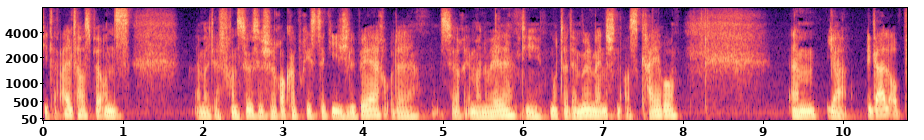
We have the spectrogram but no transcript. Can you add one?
Dieter Althaus bei uns, einmal der französische Rockerpriester Guy Gilbert oder Sœur Emmanuel, die Mutter der Müllmenschen aus Kairo. Ähm, ja, egal ob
